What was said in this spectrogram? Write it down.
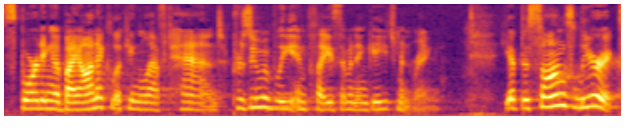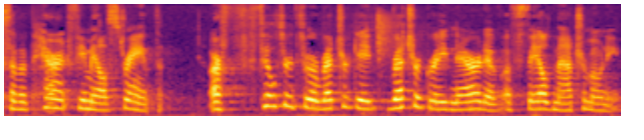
sporting a bionic looking left hand, presumably in place of an engagement ring. Yet the song's lyrics of apparent female strength are filtered through a retrograde, retrograde narrative of failed matrimony,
